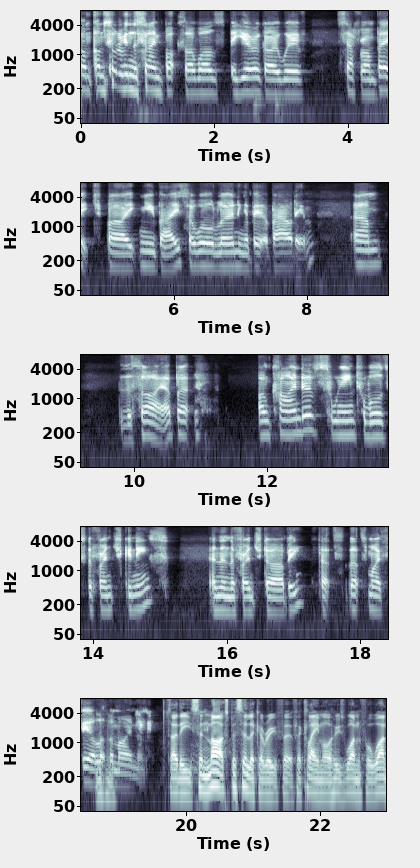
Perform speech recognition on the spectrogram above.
um, I'm sort of in the same box I was a year ago with Saffron Beach by New Bay, so we're all learning a bit about him, um, the sire. But I'm kind of swinging towards the French Guineas and then the French Derby. That's that's my feel mm-hmm. at the mm-hmm. moment. So the St Mark's Basilica route for, for Claymore, who's one for one.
